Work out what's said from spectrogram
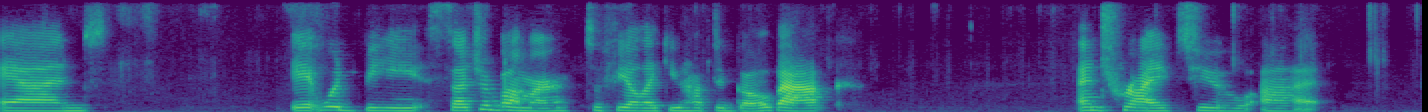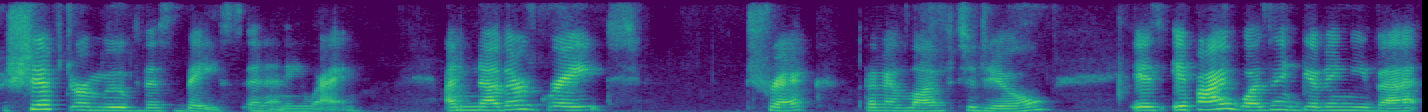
and it would be such a bummer to feel like you have to go back and try to uh, shift or move this base in any way. Another great trick that I love to do is if I wasn't giving Yvette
